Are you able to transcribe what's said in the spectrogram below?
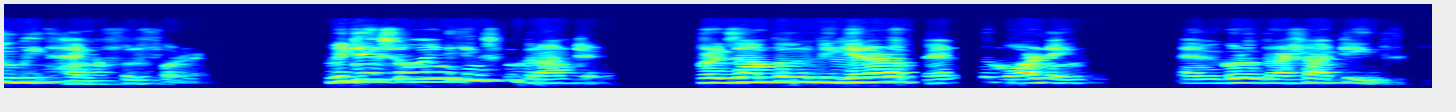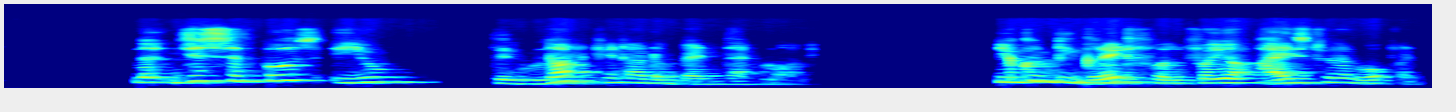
to be thankful for it. We take so many things for granted. For example, we get hmm. out of bed in the morning and we go to brush our teeth now, just suppose you did not get out of bed that morning. You could be grateful for your eyes to have opened.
